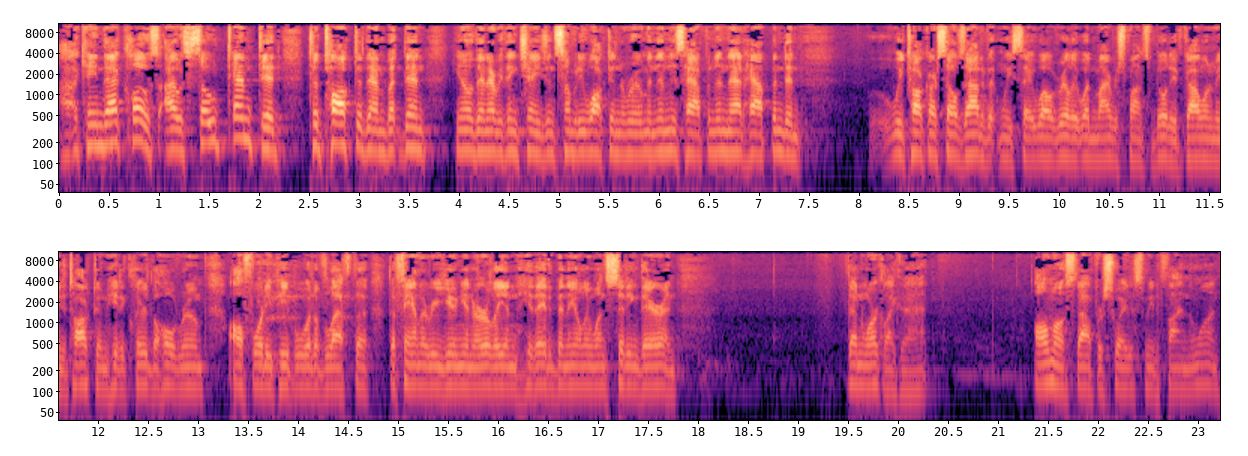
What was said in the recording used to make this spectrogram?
I came that close. I was so tempted to talk to them, but then, you know, then everything changed and somebody walked in the room and then this happened and that happened and we talk ourselves out of it and we say, well, really, it wasn't my responsibility. If God wanted me to talk to him, he'd have cleared the whole room. All 40 people would have left the, the family reunion early and they'd have been the only ones sitting there and it doesn't work like that. Almost thou persuadest me to find the one.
